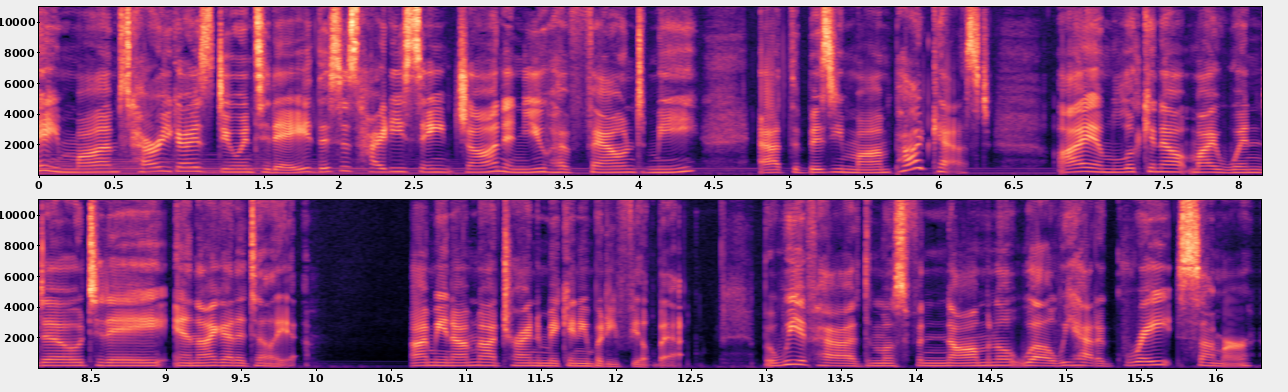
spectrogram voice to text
Hey, moms, how are you guys doing today? This is Heidi St. John, and you have found me at the Busy Mom podcast. I am looking out my window today, and I got to tell you, I mean, I'm not trying to make anybody feel bad, but we have had the most phenomenal, well, we had a great summer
